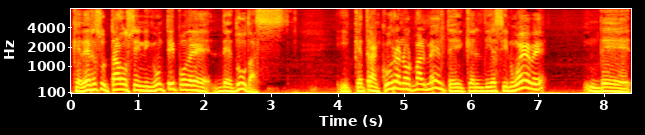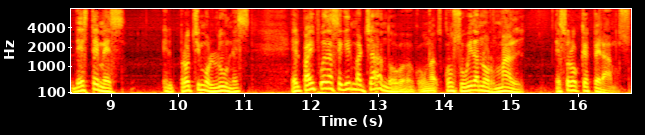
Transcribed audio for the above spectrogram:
que dé resultados sin ningún tipo de, de dudas y que transcurra normalmente y que el 19 de, de este mes, el próximo lunes, el país pueda seguir marchando con, su vida normal. Eso es lo que esperamos.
